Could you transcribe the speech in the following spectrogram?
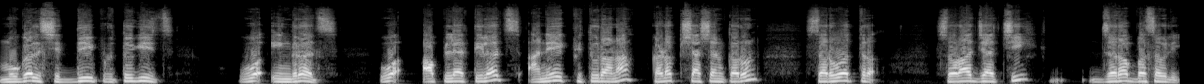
मुघल सिद्धी पोर्तुगीज व इंग्रज व आपल्यातीलच अनेक फितुरांना कडक शासन करून सर्वत्र स्वराज्याची जरब बसवली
